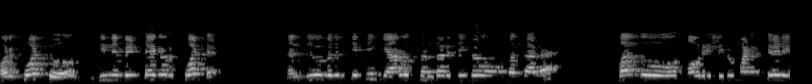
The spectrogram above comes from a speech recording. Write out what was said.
ಅವ್ರಿಗೆ ಕೊಟ್ಟು, ನಿನ್ನೆ ಭೇಟಿಯಾಗಿ ಅವ್ರಿಗೆ ಕೊಟ್ಟೆ. ನನ್ ಜೀವ ಬೆದರಿಕೈತಿ ಯಾರು ಸರ್ದಾರ್ಜಿಗಳು ಬಂದಾಗ ಬಂದು ಅವ್ರು ಇಲ್ಲಿ ಇದು ಮಾಡಿ ಅಂತೇಳಿ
